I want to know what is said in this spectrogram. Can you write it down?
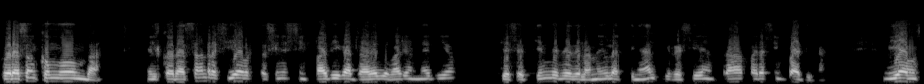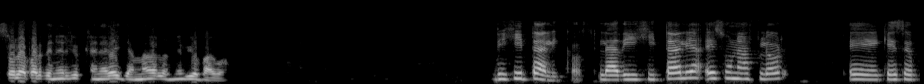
Corazón como bomba. El corazón recibe aportaciones simpáticas a través de varios nervios que se extienden desde la médula espinal y recibe entradas parasimpáticas vía un solo par de nervios canales llamados los nervios vagos. Digitálicos. La digitalia es una flor eh, que se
